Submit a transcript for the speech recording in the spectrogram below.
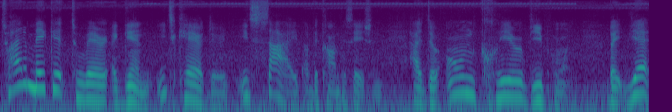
Try to make it to where, again, each character, each side of the conversation has their own clear viewpoint, but yet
